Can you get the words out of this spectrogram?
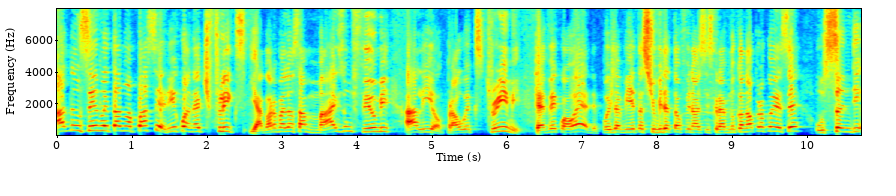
Adam Sandler está numa parceria com a Netflix e agora vai lançar mais um filme ali, ó, para o Extreme. Quer ver qual é? Depois da vinheta, assiste o vídeo até o final e se inscreve no canal para conhecer o Sandy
